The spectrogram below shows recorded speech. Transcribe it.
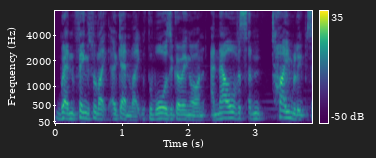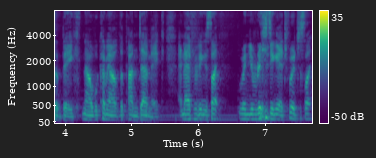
when things were like again like the wars are going on and now all of a sudden time loops are big now we're coming out of the pandemic and everything is like when you're reading it we're just like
